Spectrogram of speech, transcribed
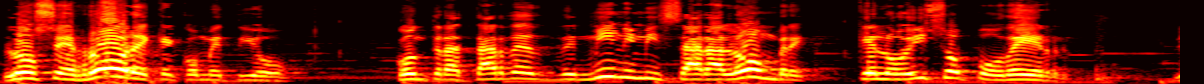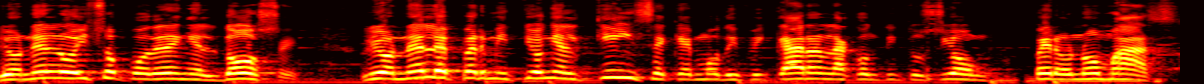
los errores que cometió con tratar de, de minimizar al hombre que lo hizo poder. Leonel lo hizo poder en el 12. Leonel le permitió en el 15 que modificaran la Constitución, pero no más.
